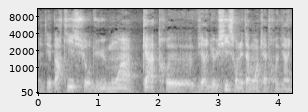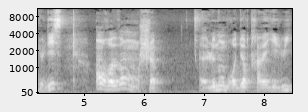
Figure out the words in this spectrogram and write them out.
On était parti sur du moins 4,6, on est à moins 4,10. En revanche, euh, le nombre d'heures travaillées, lui,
